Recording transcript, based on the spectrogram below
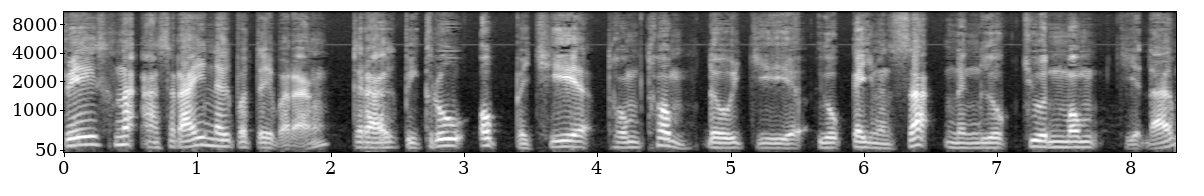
ពេលស្នាក់អាស្រ័យនៅប្រទេសបារាំង ក្រៅពីគ្រូឧបជាធំធំ ដូចជាលោកកេងវណ្ណស័កនិងលោកជួនមុំជាដើម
